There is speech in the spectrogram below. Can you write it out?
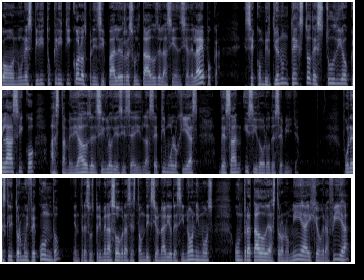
con un espíritu crítico los principales resultados de la ciencia de la época. Se convirtió en un texto de estudio clásico hasta mediados del siglo XVI, las etimologías de San Isidoro de Sevilla. Fue un escritor muy fecundo, entre sus primeras obras está un diccionario de sinónimos, un tratado de astronomía y geografía,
